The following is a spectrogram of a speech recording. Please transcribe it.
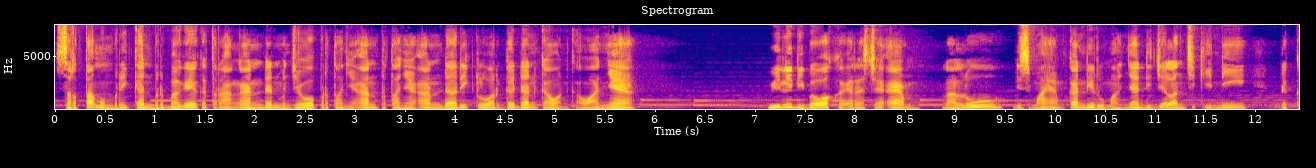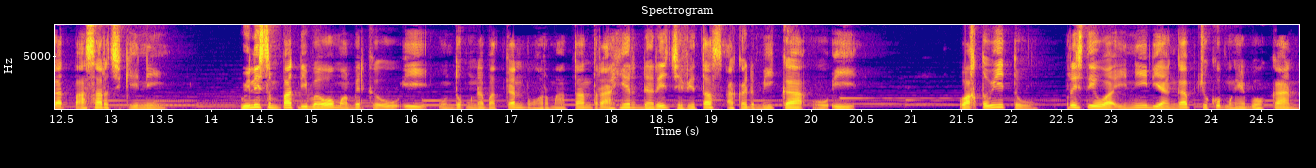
serta memberikan berbagai keterangan dan menjawab pertanyaan-pertanyaan dari keluarga dan kawan-kawannya. Willy dibawa ke RSCM, lalu disemayamkan di rumahnya di Jalan Cikini dekat Pasar Cikini. Willy sempat dibawa mampir ke UI untuk mendapatkan penghormatan terakhir dari Civitas Akademika UI. Waktu itu, peristiwa ini dianggap cukup menghebohkan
